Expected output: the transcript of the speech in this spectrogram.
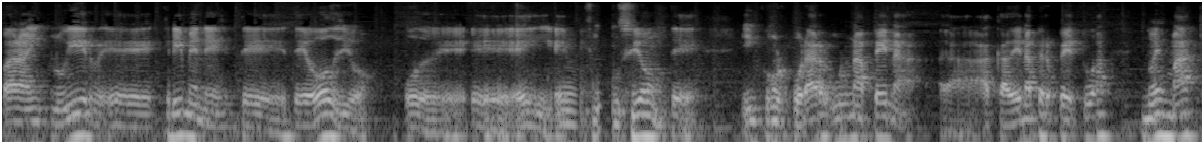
para incluir eh, crímenes de, odio o eh, en, función de incorporar una pena a cadena perpetua, no es más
